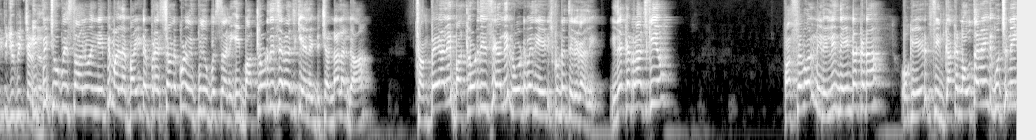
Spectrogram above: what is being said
ఇప్పి చూపించాడు ఇప్పి. చూపిస్తాను అని చెప్పి మళ్ళీ బయట ప్రెస్ వాళ్ళకు కూడా ఇప్పి చూపిస్తాను. ఈ బట్టలోడు తీసే రాజకీయాలు ఏంటి? చండాలంగా? చంపేయాలి బట్టలోడు తీసేయాలి రోడ్డు మీద ఏడ్చుకుంటూ తిరగాలి. ఇది ఎక్కడ రాజకీయం? ఫస్ట్ ఆఫ్ ఆల్ మీరు వెళ్ళింది ఏంటి అక్కడ? ఒక ఏడుపు సీన్ అక్కడ నవ్వుతారేంటి కూర్చుని?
